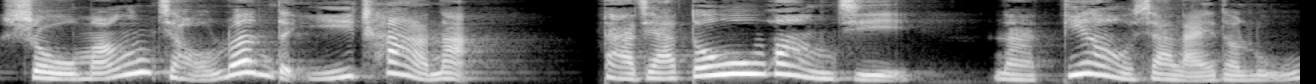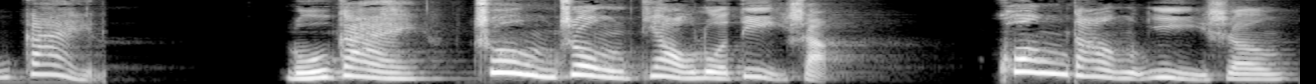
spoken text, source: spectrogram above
手忙脚乱的一刹那，大家都忘记那掉下来的炉盖了。炉盖重重掉落地上，哐当一声，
